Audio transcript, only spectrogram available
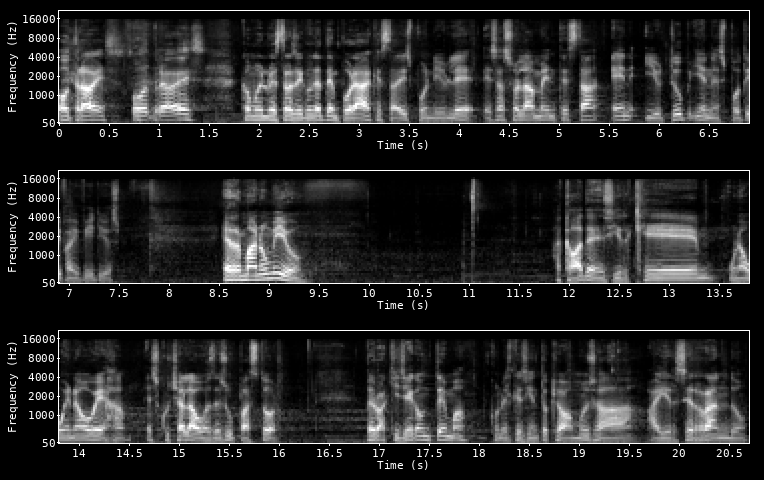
Otra vez. Otra vez como en nuestra segunda temporada que está disponible, esa solamente está en YouTube y en Spotify Videos. Hermano mío, acabas de decir que una buena oveja escucha la voz de su pastor, pero aquí llega un tema con el que siento que vamos a, ir cerrando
